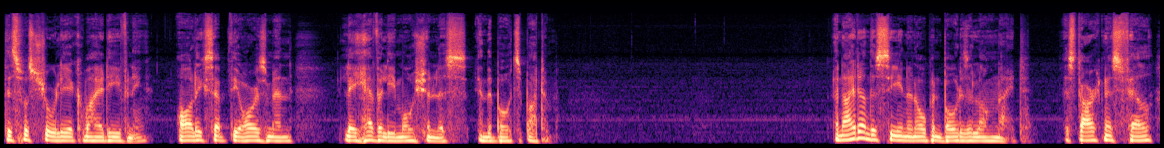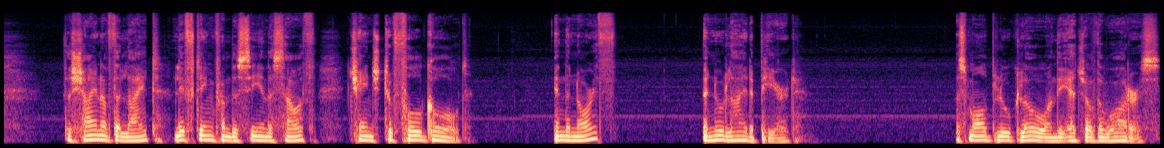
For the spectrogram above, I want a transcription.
This was surely a quiet evening. All except the oarsmen lay heavily motionless in the boat's bottom. A night on the sea in an open boat is a long night. As darkness fell, the shine of the light, lifting from the sea in the south, changed to full gold. In the north, a new light appeared. A small blue glow on the edge of the waters.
